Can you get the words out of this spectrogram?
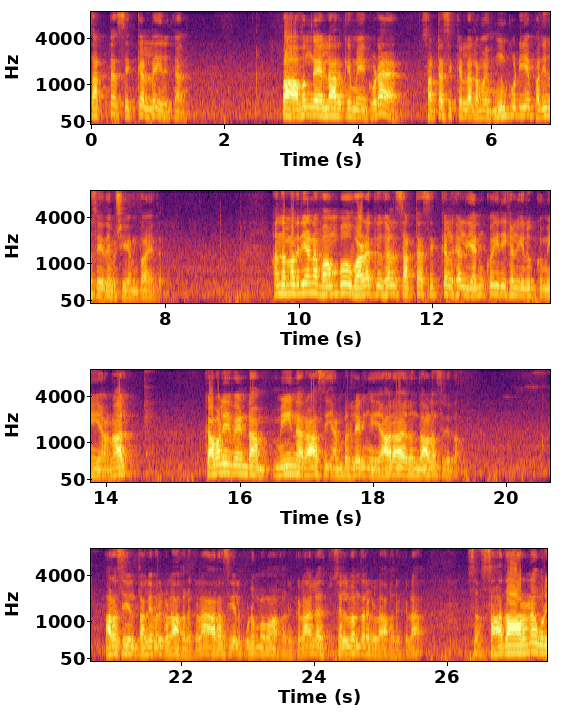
சட்ட சிக்கலில் இருக்காங்க. இப்போ அவங்க எல்லாருக்குமே கூட சட்ட சிக்கலில் நம்ம முன்கூட்டியே பதிவு செய்த விஷயம்தான் இது. அந்த மாதிரியான வம்பு வழக்குகள் சட்ட சிக்கல்கள் என்கொயரிகள் இருக்குமே ஆனால் கவலை வேண்டாம் மீன ராசி அன்பர்களே நீங்கள் யாராக இருந்தாலும் சரிதான். அரசியல் தலைவர்களாக இருக்கலாம் அரசியல் குடும்பமாக இருக்கலாம் இல்லை செல்வந்தர்களாக இருக்கலாம் சாதாரண ஒரு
